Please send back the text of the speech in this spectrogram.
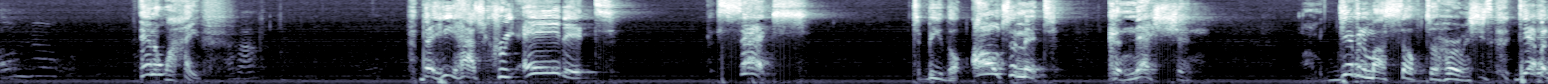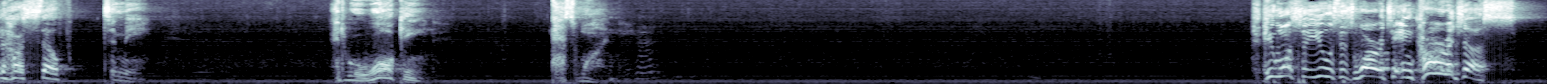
and a wife that he has created sex to be the ultimate connection. I'm giving myself to her, and she's giving herself to me. And we're walking as one. He wants to use his word to encourage us,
